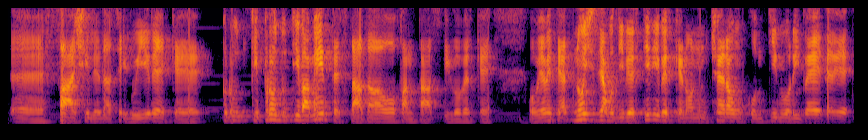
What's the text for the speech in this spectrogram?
eh, facile da seguire che produtti- produttivamente è stato fantastico perché ovviamente noi ci siamo divertiti perché non c'era un continuo ripetere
